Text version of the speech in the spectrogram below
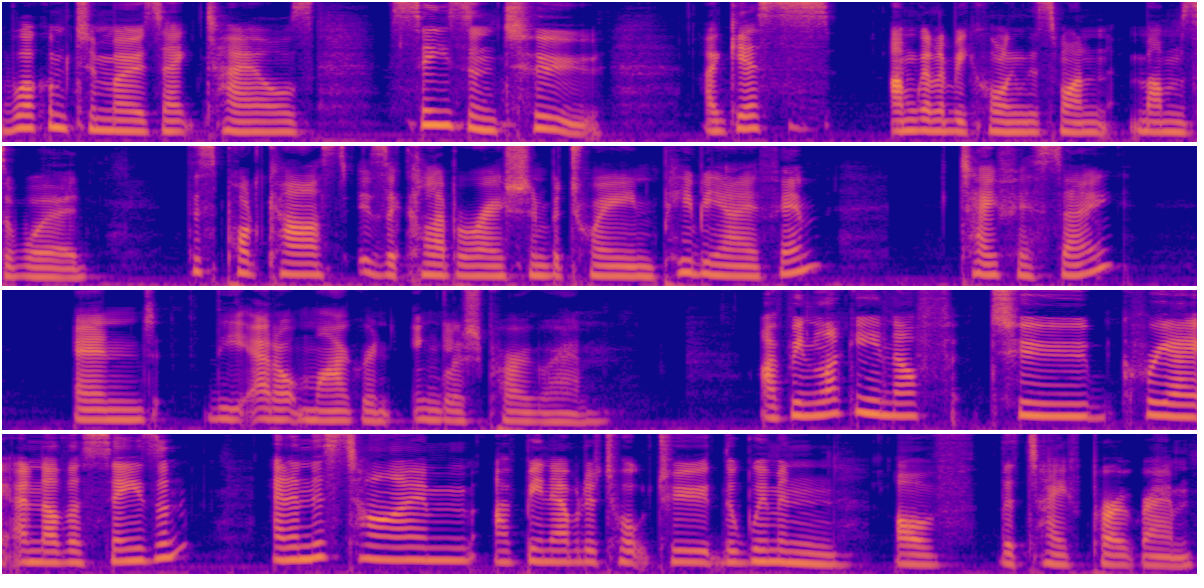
Welcome to Mosaic Tales Season 2. I guess I'm going to be calling this one Mum's a Word. This podcast is a collaboration between PBAFM, TAFE SA, and the Adult Migrant English Program. I've been lucky enough to create another season, and in this time, I've been able to talk to the women of the TAFE program.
